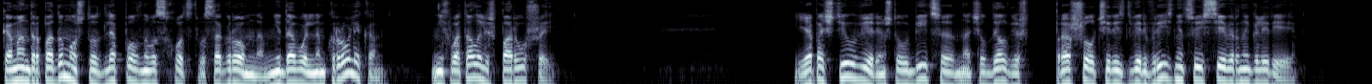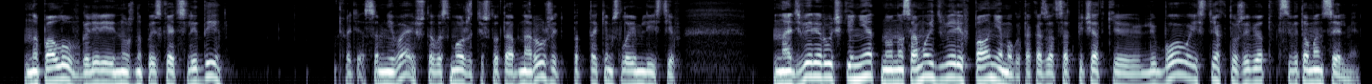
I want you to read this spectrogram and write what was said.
Командор подумал, что для полного сходства с огромным недовольным кроликом не хватало лишь пары ушей. Я почти уверен, что убийца, — начал Делглиш, — прошел через дверь в ризницу из северной галереи. На полу в галерее нужно поискать следы, хотя сомневаюсь, что вы сможете что-то обнаружить под таким слоем листьев. На двери ручки нет, но на самой двери вполне могут оказаться отпечатки любого из тех, кто живет в Святом Ансельме.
